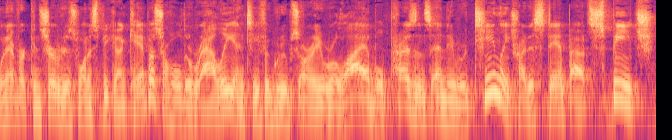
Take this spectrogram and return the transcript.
Whenever conservatives want to speak on campus or hold a rally, Antifa groups are a reliable presence, and they routinely try to stamp out speech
